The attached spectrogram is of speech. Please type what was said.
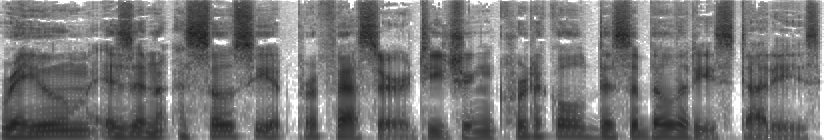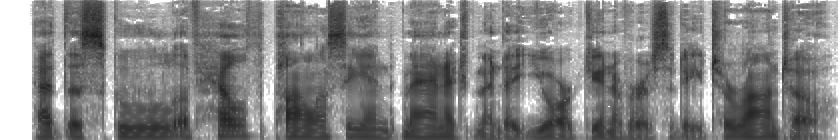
Reaume is an associate professor teaching critical disability studies at the School of Health Policy and Management at York University, Toronto.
